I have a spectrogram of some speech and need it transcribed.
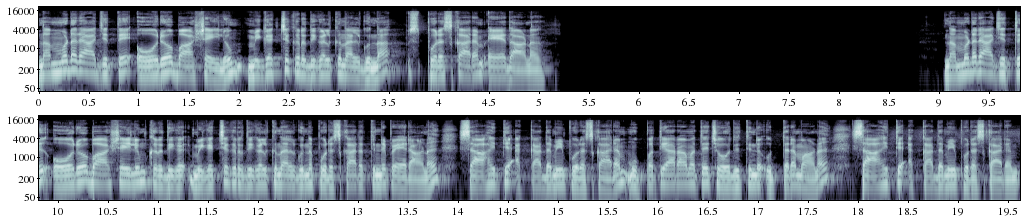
നമ്മുടെ രാജ്യത്തെ ഓരോ ഭാഷയിലും മികച്ച കൃതികൾക്ക് നൽകുന്ന പുരസ്കാരം ഏതാണ്? നമ്മുടെ രാജ്യത്ത് ഓരോ ഭാഷയിലും കൃതികൾ മികച്ച കൃതികൾക്ക് നൽകുന്ന പുരസ്കാരത്തിന്റെ പേരാണ് സാഹിത്യ അക്കാദമി പുരസ്കാരം. മുപ്പത്തിയാറാമത്തെ ചോദ്യത്തിന്റെ ഉത്തരമാണ് സാഹിത്യ അക്കാദമി പുരസ്കാരം.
